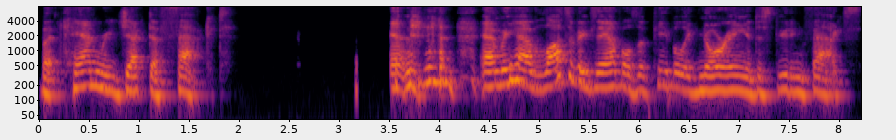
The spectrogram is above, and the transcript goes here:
but can reject a fact. And, and we have lots of examples of people ignoring and disputing facts,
